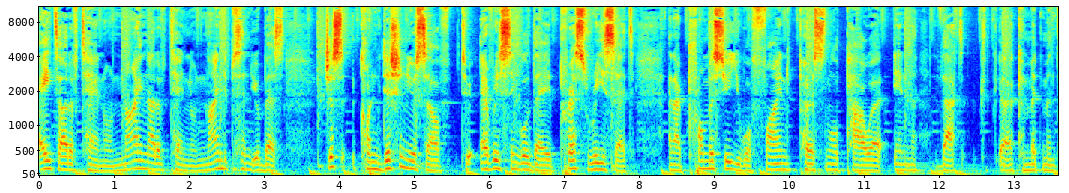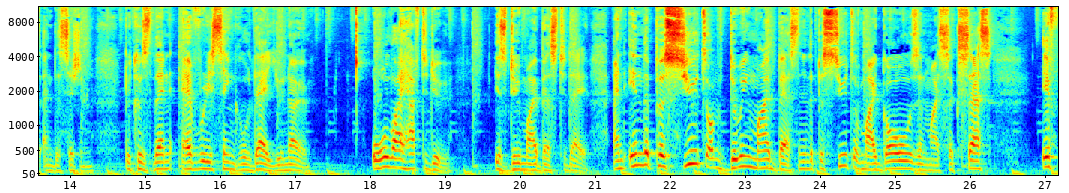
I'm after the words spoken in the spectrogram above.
8 out of 10 or 9 out of 10 or 90% your best, just condition yourself to every single day press reset and I promise you you will find personal power in that uh, commitment and decision because then every single day you know all I have to do is do my best today. And in the pursuit of doing my best and in the pursuit of my goals and my success, if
